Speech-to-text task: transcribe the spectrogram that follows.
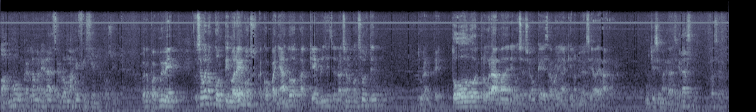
vamos a buscar la manera de hacerlo lo más eficiente posible. Bueno, pues muy bien. Entonces, bueno, continuaremos acompañando a Cambridge International Consulting durante todo el programa de negociación que desarrollan aquí en la Universidad de Harvard. Muchísimas gracias. Gracias.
